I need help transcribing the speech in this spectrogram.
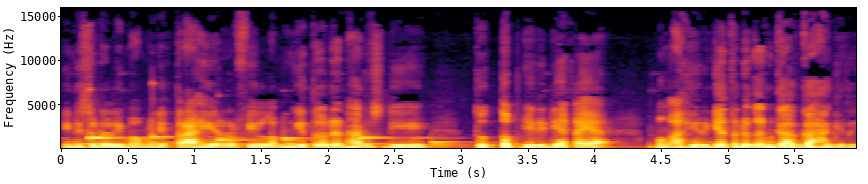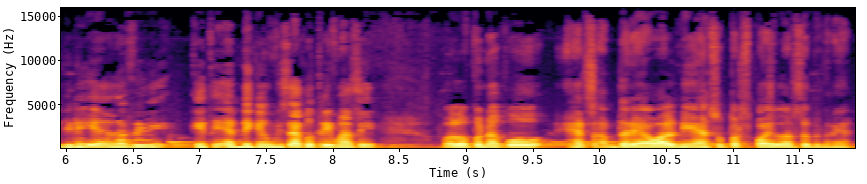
ini sudah lima menit terakhir film gitu dan harus ditutup jadi dia kayak mengakhirinya tuh dengan gagah gitu. Jadi ya tapi itu ending yang bisa aku terima sih. Walaupun aku heads up dari awal nih ya super spoiler sebenarnya.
